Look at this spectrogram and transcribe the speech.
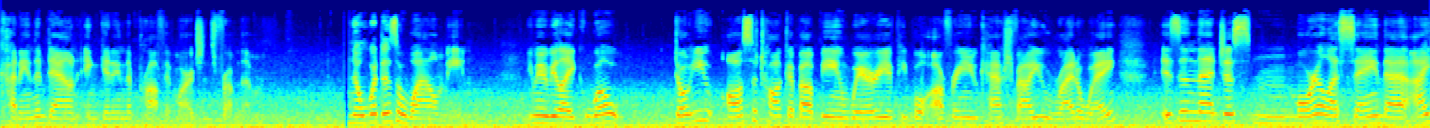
cutting them down and getting the profit margins from them. Now, what does a while mean? You may be like, well, don't you also talk about being wary of people offering you cash value right away? Isn't that just more or less saying that I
